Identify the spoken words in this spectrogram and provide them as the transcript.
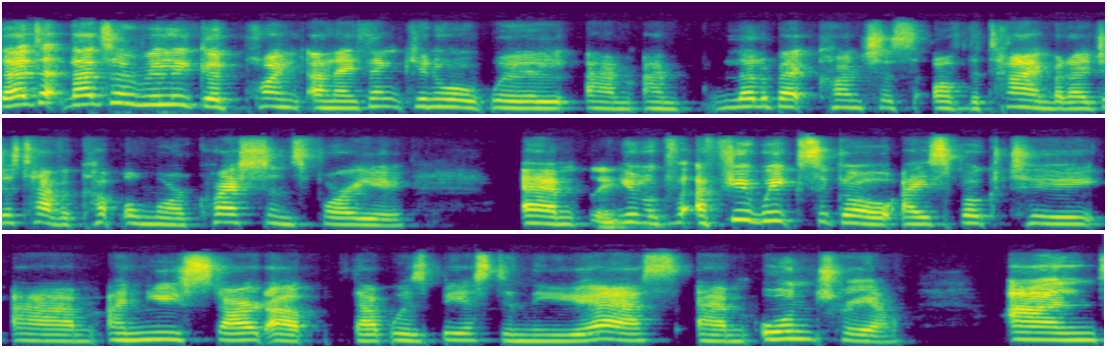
That's a, that's a really good point, and I think you know we'll. Um, I'm a little bit conscious of the time, but I just have a couple more questions for you. Um, you know, a few weeks ago, I spoke to um, a new startup that was based in the US, um, OwnTrail, and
